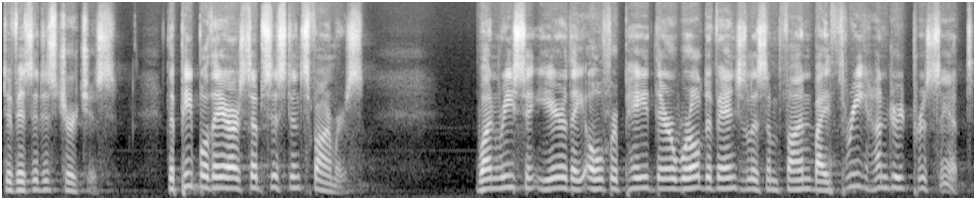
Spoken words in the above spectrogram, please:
to visit his churches. The people there are subsistence farmers. One recent year, they overpaid their World Evangelism Fund by 300%.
